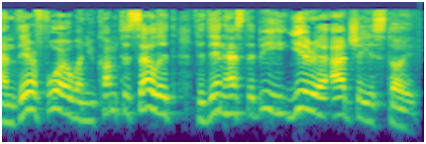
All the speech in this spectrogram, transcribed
and therefore when you come to sell it, the din has to be yire ad sheyistoy.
